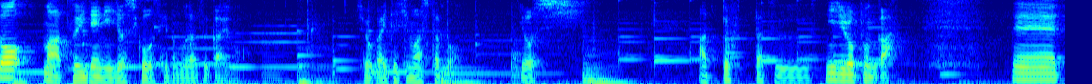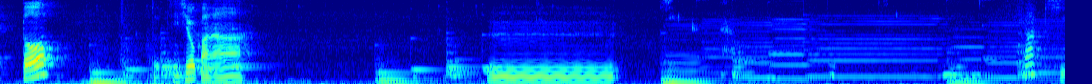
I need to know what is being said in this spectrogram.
とまあついでに女子高生の無駄遣いを紹介いたしましたと。よし。あと2つ26分か。えー、っとどっちにしようかな。うーん。さっき。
